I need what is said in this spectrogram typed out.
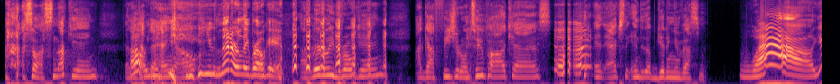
so I snuck in and I oh, got to you, hang out. you literally broke in. I literally broke in. I got featured on two podcasts and actually ended up getting investment. wow, you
